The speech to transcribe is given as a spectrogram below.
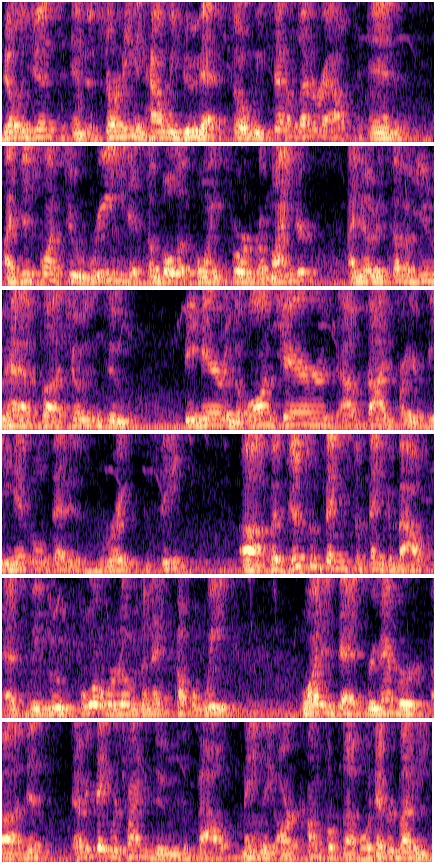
diligent and discerning in how we do that. So we sent a letter out, and I just want to read some bullet points for a reminder. I noticed some of you have uh, chosen to be here in the lawn chairs outside in front of your vehicles. That is great to see. Uh, but just some things to think about as we move forward over the next couple weeks. One is that remember uh, this everything we're trying to do is about mainly our comfort level, and everybody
